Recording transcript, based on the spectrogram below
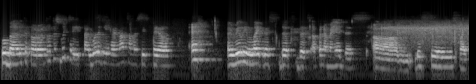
gue balik ke Toronto terus gue cerita gue lagi hangout sama si Phil eh I really like this this this apa namanya this um this series like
